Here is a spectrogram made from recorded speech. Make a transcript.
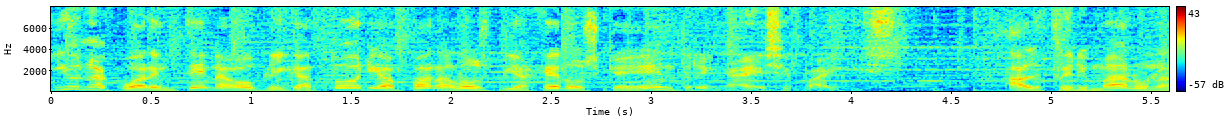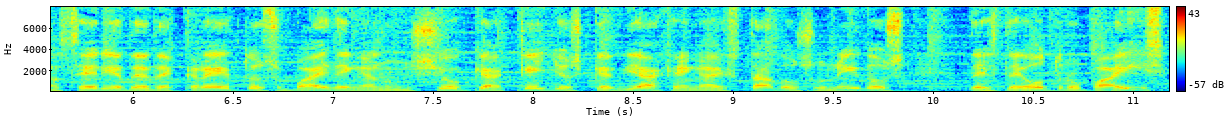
y una cuarentena obligatoria para los viajeros que entren a ese país. Al firmar una serie de decretos, Biden anunció que aquellos que viajen a Estados Unidos desde otro país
